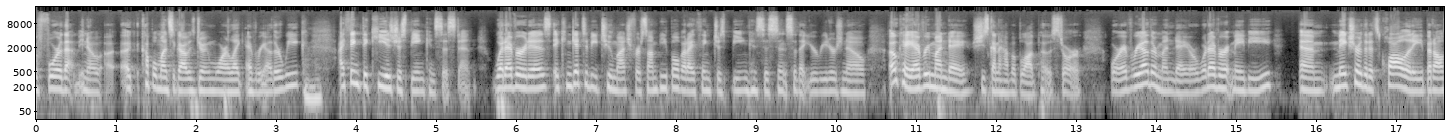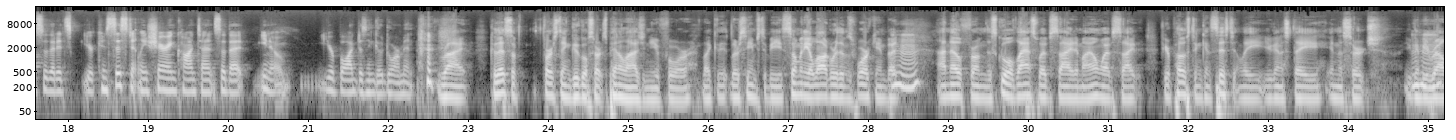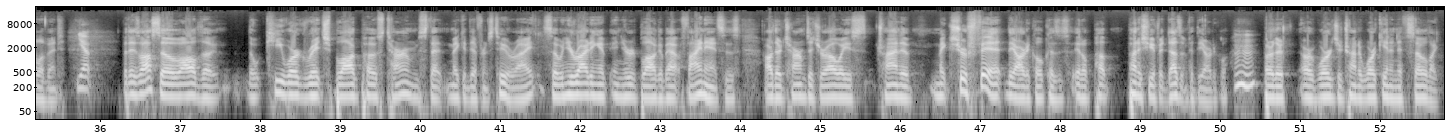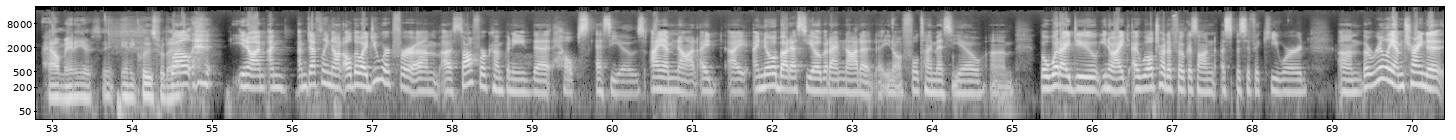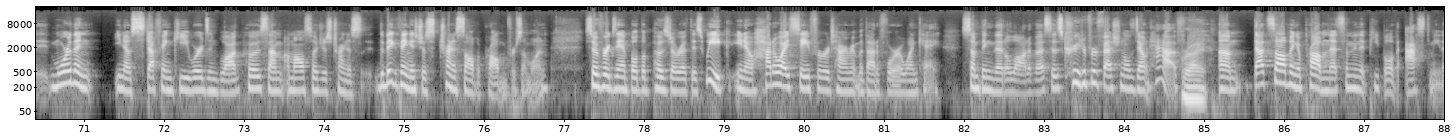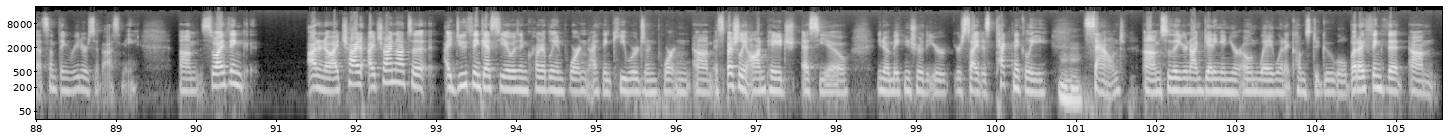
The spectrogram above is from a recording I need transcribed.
Before that, you know, a, a couple months ago, I was doing more like every other week. I think the key is just being consistent. Whatever it is, it can get to be too much for some people, but I think just being consistent so that your readers know, okay, every Monday she's going to have a blog post or, or every other Monday or whatever it may be um, make sure that it's quality, but also that it's you're consistently sharing content so that you know your blog doesn't go dormant. Right. Because that's the first thing Google starts penalizing you for. Like it- there seems to be so many algorithms working, but mm-hmm. I know from the School of Laughs website and my own website, if you're posting consistently, you're going to stay in the search. You're going to be mm-hmm. relevant. yep. But there's also all the the keyword rich blog post terms that make a difference too, right? So when you're writing in your blog about finances, are there terms that you're always trying to make sure fit the article because it'll pu- punish you if it doesn't fit the article? Mm-hmm. But are there are words you're trying to work in, and if so, like how many? Or any clues for that? Well, you know, I'm I'm I'm definitely not. Although I do work for um, a software company that helps SEOs. I am not. I I, I know about SEO, but I'm not a you know a full time SEO. Um, but what I do, you know, I I will try to focus on a specific keyword. Um, but really, I'm trying to more than you know stuffing keywords in blog posts. I'm I'm also just trying to. The big thing is just trying to solve a problem for someone. So, for example, the post I wrote this week, you know, how do I save for retirement without a 401k? Something that a lot of us as creative professionals don't have right. um, that's solving a problem. That's something that people have asked me. That's something readers have asked me. Um, so I think I don't know. I try. I try not to. I do think SEO is incredibly important. I think keywords are important, um, especially on-page SEO. You know, making sure that your your site is technically sound, um, so that you're not getting in your own way when it comes to Google. But I think that um,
